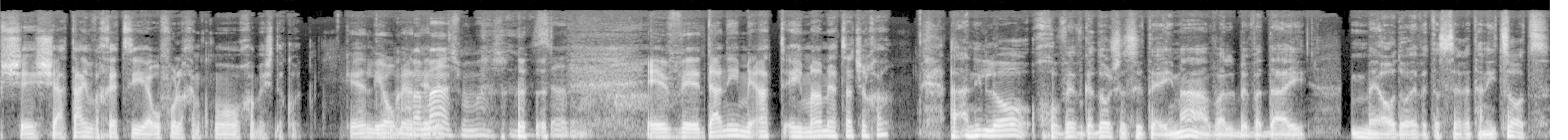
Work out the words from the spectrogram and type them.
ששעתיים וחצי יעופו לכם כמו חמש דקות. כן ליאור מהנהנת. ממש ממש. אה, ודני מעט אימה מהצד שלך? אני לא חובב גדול של סרטי אימה אבל בוודאי מאוד אוהב את הסרט הניצוץ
